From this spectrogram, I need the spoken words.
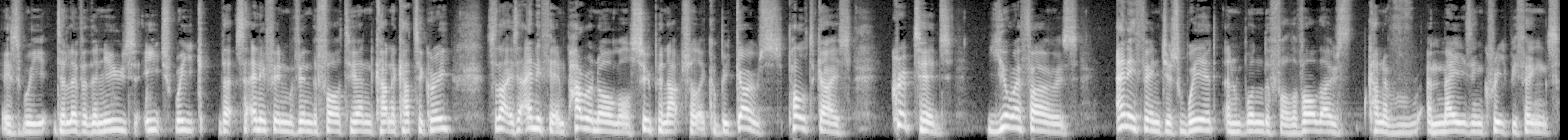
is we deliver the news each week that's anything within the Fortean kind of category. So that is anything paranormal, supernatural. It could be ghosts, poltergeists, cryptids, UFOs, anything just weird and wonderful of all those kind of amazing, creepy things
